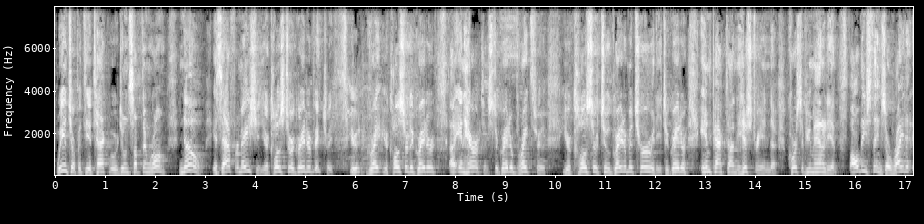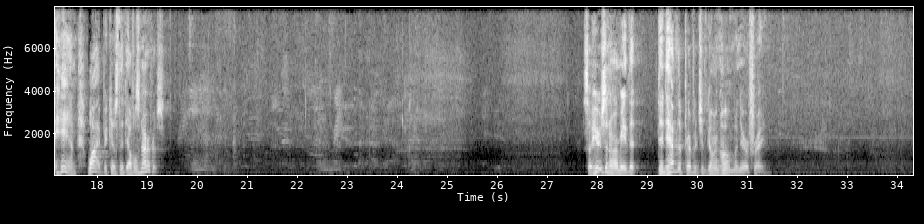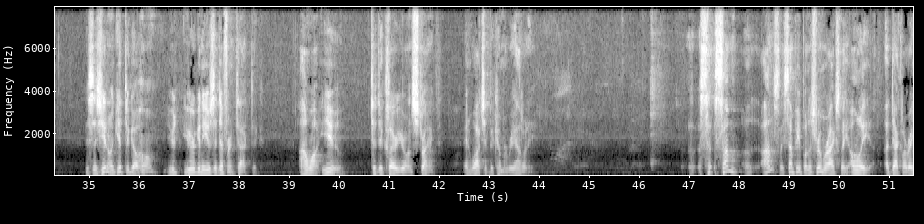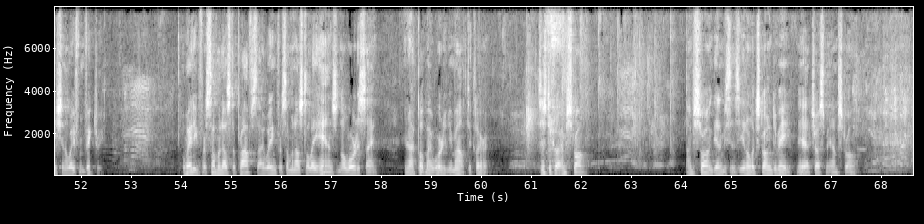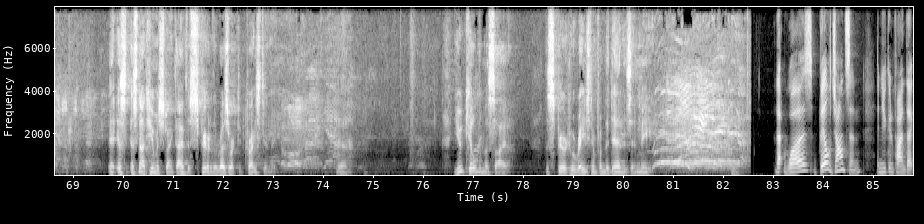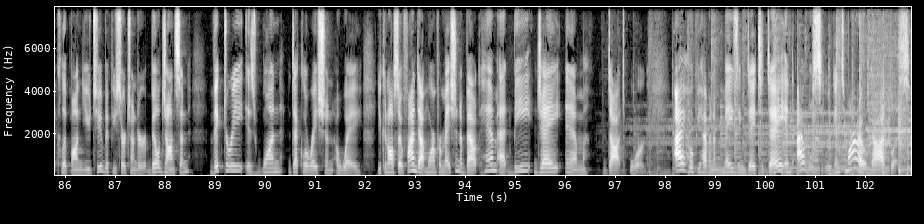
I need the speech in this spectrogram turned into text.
We interpret the attack we're doing something wrong. No, it's affirmation. You're close to a greater victory. You're great. You're closer to greater uh, inheritance, to greater breakthrough. You're closer to greater maturity, to greater impact on history and the course of humanity. And all these things are right at hand. Why? Because the devil's nervous. So here's an army that didn't have the privilege of going home when they're afraid. He says, You don't get to go home. You're, you're going to use a different tactic. I want you to declare your own strength and watch it become a reality. Some, honestly, some people in this room are actually only a declaration away from victory. Waiting for someone else to prophesy, waiting for someone else to lay hands. And the Lord is saying, You know, I put my word in your mouth, declare it. Just declare, I'm strong. I'm strong. The enemy says, You don't look strong to me. Yeah, trust me, I'm strong. It's, it's not human strength. I have the spirit of the resurrected Christ in me. Yeah. You killed the Messiah. The spirit who raised him from the dead is in me. That was Bill Johnson, and you can find that clip on YouTube if you search under Bill Johnson. Victory is one declaration away. You can also find out more information about him at bjm.org. I hope you have an amazing day today, and I will see you again tomorrow. God bless.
